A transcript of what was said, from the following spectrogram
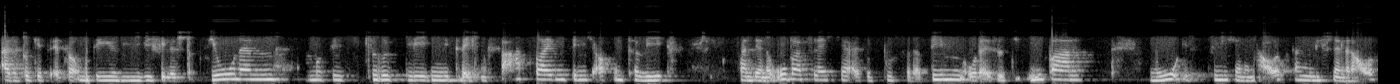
also da geht es etwa um Dinge wie, wie viele Stationen muss ich zurücklegen, mit welchen Fahrzeugen bin ich auch unterwegs, fahren wir an der Oberfläche, also Bus oder BIM oder ist es die U-Bahn, wo ist ziemlich einen Ausgang, wenn ich schnell raus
